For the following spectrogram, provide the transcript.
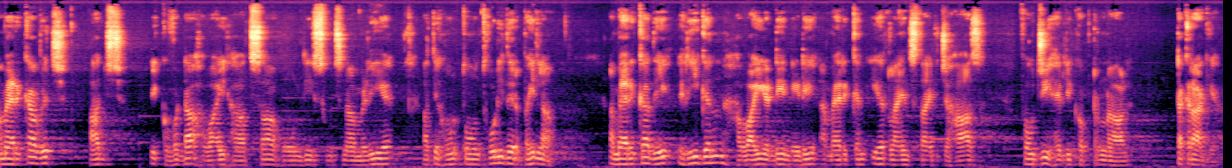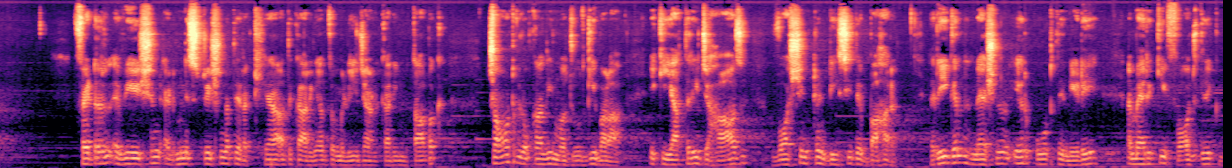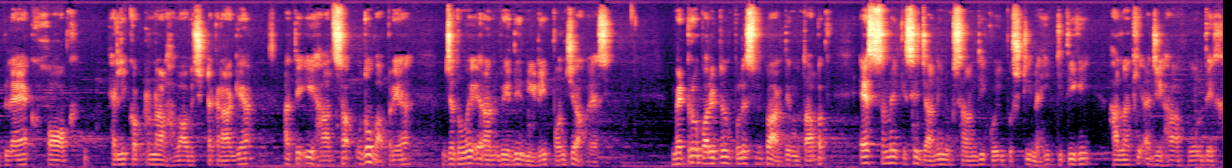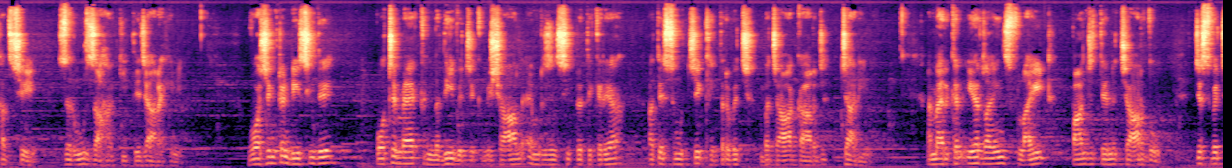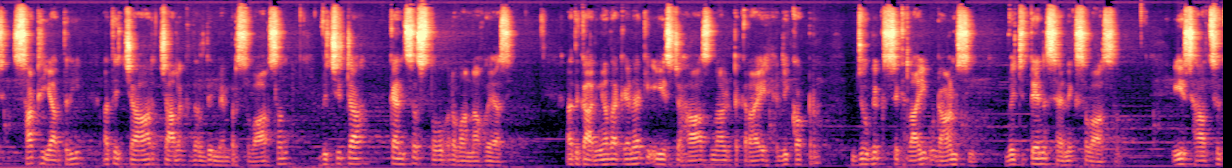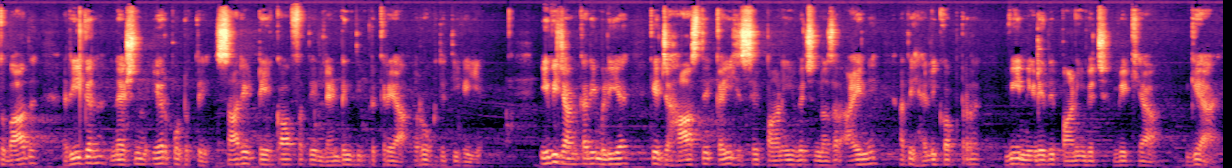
America ਵਿੱਚ ਅੱਜ ਇੱਕ ਵੱਡਾ ਹਵਾਈ ਹਾਦਸਾ ਹੋਣ ਦੀ ਸੂਚਨਾ ਮਿਲੀ ਹੈ ਅਤੇ ਹੁਣ ਤੋਂ ਥੋੜੀ ਦੇਰ ਪਹਿਲਾਂ ਅਮਰੀਕਾ ਦੇ ਰੀਗਨ ਹਵਾਈ ਅੱਡੇ ਨੇੜੇ ਅਮਰੀਕਨ 에ਅਰਲਾਈਨਸ ਦਾ ਇੱਕ ਜਹਾਜ਼ ਫੌਜੀ ਹੈਲੀਕਾਪਟਰ ਨਾਲ ਟਕਰਾ ਗਿਆ। ਫੈਡਰਲ ਐਵੀਏਸ਼ਨ ਐਡਮਿਨਿਸਟ੍ਰੇਸ਼ਨ ਅਤੇ ਰੱਖਿਆ ਅਧਿਕਾਰੀਆਂ ਤੋਂ ਮਿਲੀ ਜਾਣਕਾਰੀ ਮੁਤਾਬਕ 64 ਲੋਕਾਂ ਦੀ ਮੌਜੂਦਗੀ ਵਾਲਾ ਇੱਕ ਯਾਤਰੀ ਜਹਾਜ਼ ਵਾਸ਼ਿੰਗਟਨ ਡੀਸੀ ਦੇ ਬਾਹਰ ਰੀਗਨ ਨੈਸ਼ਨਲ 에ਅਰਪੋਰਟ ਦੇ ਨੇੜੇ ਅਮਰੀਕੀ ਫੌਜ ਦੇ ਇੱਕ ਬਲੈਕ ਹੌਕ ਹੈਲੀਕਾਪਟਰ ਨਾਲ ਹਵਾ ਵਿੱਚ ਟਕਰਾ ਗਿਆ ਅਤੇ ਇਹ ਹਾਦਸਾ ਉਦੋਂ ਵਾਪਰਿਆ ਜਦੋਂ ਇਹ ਰਨਵੇ ਦੇ ਨੇੜੇ ਪਹੁੰਚਿਆ ਹੋਇਆ ਸੀ। ਮੈਟਰੋਪੋਲੀਟਨ ਪੁਲਿਸ ਵਿਭਾਗ ਦੇ ਮੁਤਾਬਕ ਇਸ ਸਮੇਂ ਕਿਸੇ ਜਾਨੀ ਨੁਕਸਾਨ ਦੀ ਕੋਈ ਪੁਸ਼ਟੀ ਨਹੀਂ ਕੀਤੀ ਗਈ, ਹਾਲਾਂਕਿ ਅਜਿਹਾ ਹੋਣ ਦੇ ਖਦਸ਼ੇ ਜ਼ਰੂਰ ਜ਼ਾਹਰ ਕੀਤੇ ਜਾ ਰਹੇ ਨੇ। ਵਾਸ਼ਿੰਗਟਨ ਡੀਸੀ ਦੇ ਪੋਟੇਮੈਕ ਨਦੀ ਵਿੱਚ ਇੱਕ ਵਿਸ਼ਾਲ ਐਮਰਜੈਂਸੀ ਪ੍ਰਤੀਕਿਰਿਆ ਅਤੇ ਸਮੁੱਚੇ ਖੇਤਰ ਵਿੱਚ ਬਚਾਅ ਕਾਰਜ ਜਾਰੀ ਨੇ। ਅਮਰੀਕਨ 에ਅਰਲਾਈਨਸ ਫਲਾਈਟ 5342 ਜਿਸ ਵਿੱਚ 60 ਯਾਤਰੀ ਅਤੇ 4 ਚਾਲਕ ਦਲ ਦੇ ਮੈਂਬਰ ਸਵਾਰ ਸਨ ਵਿਚਿਟਾ ਕੈਂਸਸ ਤੋਂ ਰਵਾਨਾ ਹੋਇਆ ਸੀ। ਅਧਿਕਾਰੀਆਂ ਦਾ ਕਹਿਣਾ ਕਿ ਇਸ ਜਹਾਜ਼ ਨਾਲ ਟਕਰਾਏ ਹੈਲੀਕਾਪਟਰ, ਜੋ ਕਿ ਸਿਖਲਾਈ ਉਡਾਣ ਸੀ, ਵਿੱਚ ਤਿੰਨ ਸੈਨਿਕ ਸਵਾਰ ਸਨ। ਇਸ ਹਾਦਸੇ ਤੋਂ ਬਾਅਦ ਰੀਗਨ ਨੈਸ਼ਨਲ 에ਅਰਪੋਰਟ ਉੱਤੇ ਸਾਰੇ ਟੇਕ ਆਫ ਅਤੇ ਲੈਂਡਿੰਗ ਦੀ ਪ੍ਰਕਿਰਿਆ ਰੋਕ ਦਿੱਤੀ ਗਈ ਹੈ। ਇਹ ਵੀ ਜਾਣਕਾਰੀ ਮਿਲੀ ਹੈ ਕਿ ਜਹਾਜ਼ ਦੇ ਕਈ ਹਿੱਸੇ ਪਾਣੀ ਵਿੱਚ ਨਜ਼ਰ ਆਏ ਨੇ ਅਤੇ ਹੈਲੀਕਾਪਟਰ ਵੀ ਨੇੜੇ ਦੇ ਪਾਣੀ ਵਿੱਚ ਵੇਖਿਆ ਗਿਆ ਹੈ।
